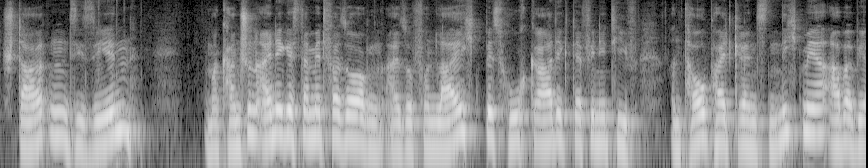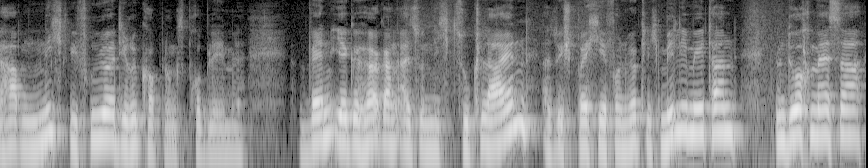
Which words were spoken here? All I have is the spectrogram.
starten. Sie sehen, man kann schon einiges damit versorgen, also von leicht bis hochgradig definitiv. An Taubheit grenzen nicht mehr, aber wir haben nicht wie früher die Rückkopplungsprobleme. Wenn Ihr Gehörgang also nicht zu klein, also ich spreche hier von wirklich Millimetern im Durchmesser,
